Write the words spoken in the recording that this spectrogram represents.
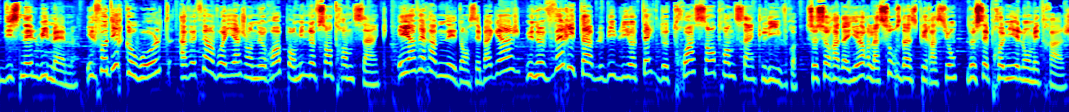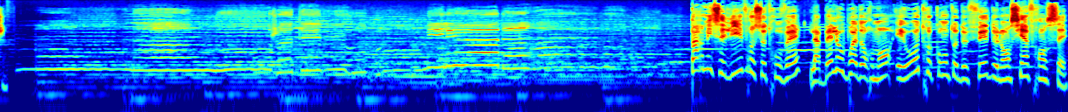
Disney lui-même. Il faut dire que Walt avait fait un voyage en Europe en 1935 et avait ramené dans ses bagages une véritable bibliothèque de 335 livres. Ce sera d'ailleurs la source d'inspiration de ses premiers longs métrages. Parmi ces livres se trouvaient La Belle au bois dormant et autres contes de fées de l'ancien français.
